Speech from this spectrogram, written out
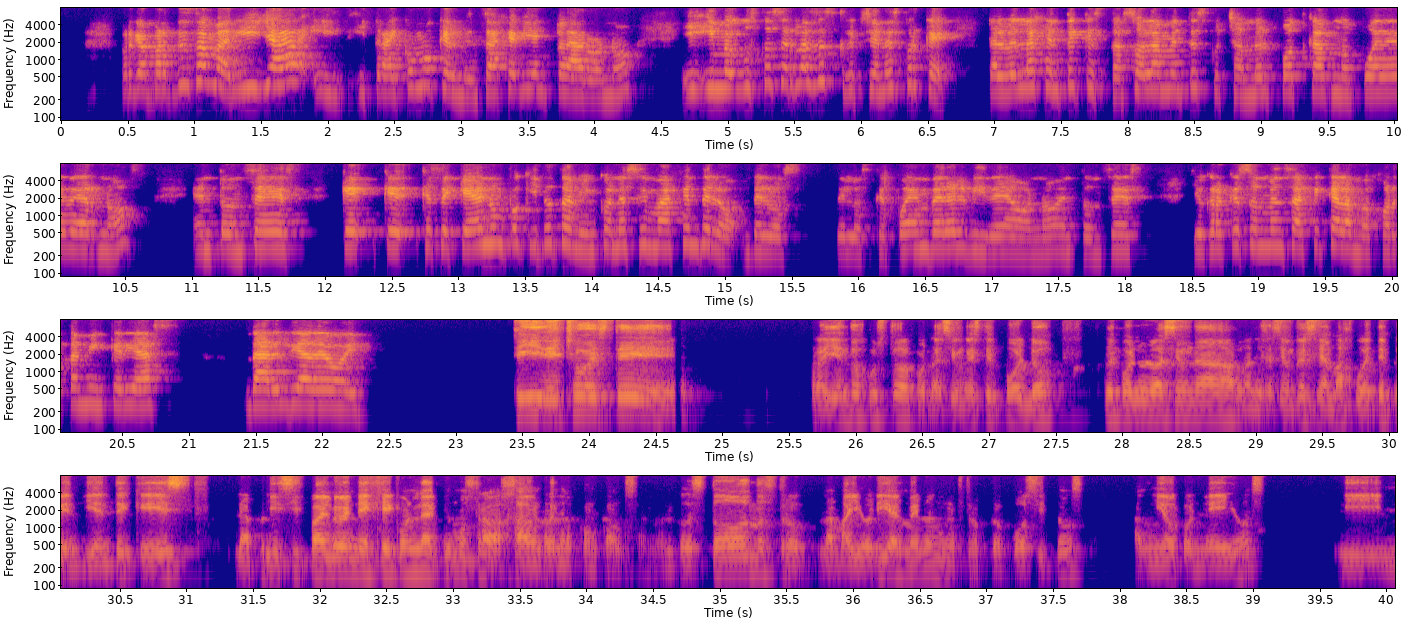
porque aparte es amarilla y, trae como que el mensaje bien claro, ¿no? Y, y, me gusta hacer las descripciones porque tal vez la gente que está solamente escuchando el podcast no puede vernos, entonces que, que, que se queden un poquito también con esa imagen de, lo, de, los, de los que pueden ver el video, ¿no? Entonces yo creo que es un mensaje que a lo mejor también querías dar el día de hoy. Sí, de hecho, este, trayendo justo a colación este polo. Este polo lo hace una organización que se llama Juguete Pendiente, que es la principal ONG con la que hemos trabajado en Runners con Causa. ¿no? Entonces, todos nuestros, la mayoría al menos de nuestros propósitos han ido con ellos. Y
